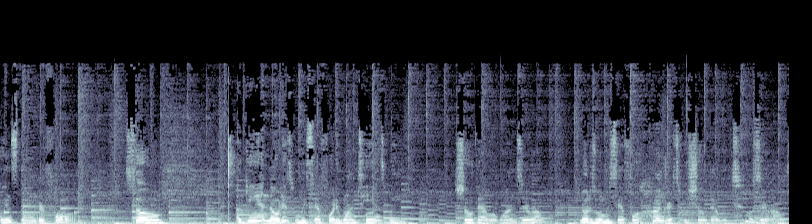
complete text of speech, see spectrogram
in standard form? So, again, notice when we said 41 tens, we showed that with one zero. Notice when we said 400s, we showed that with two zeros.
